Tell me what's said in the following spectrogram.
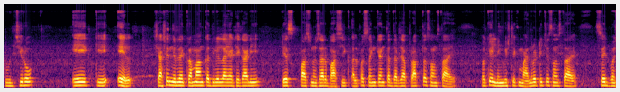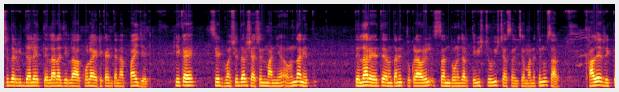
two zero A K L शासन निर्णय क्रमांक दिलेला या ठिकाणी. टेस्ट पासनुसार भाषिक अल्पसंख्याक दर्जा प्राप्त संस्था आहे. ओके लिंग्विस्टिक मायनॉरिटीची संस्था आहे. सेठ वंशधर विद्यालय तेलारा जिल्हा अकोला या ठिकाणी त्यांना पाहिजेत. ठीक आहे? सेठ वंशधर शासन मान्य अनुदानित तेलारा येथे अनुदानित तुकड्यावरील सन दोन हजार तेवीस चोवीसच्या संच मान्यतेनुसार खालील रिक्त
